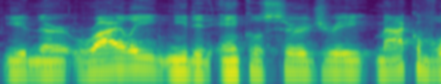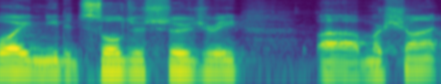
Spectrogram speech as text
You know, Riley needed ankle surgery. McAvoy needed shoulder surgery. Uh, Marchand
